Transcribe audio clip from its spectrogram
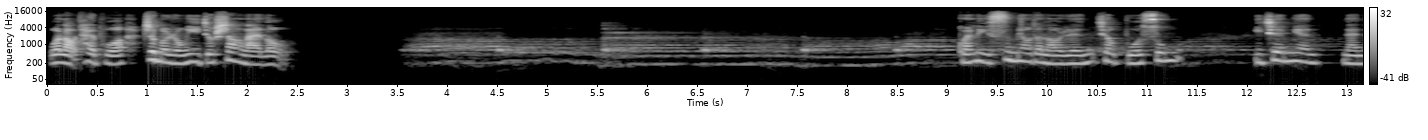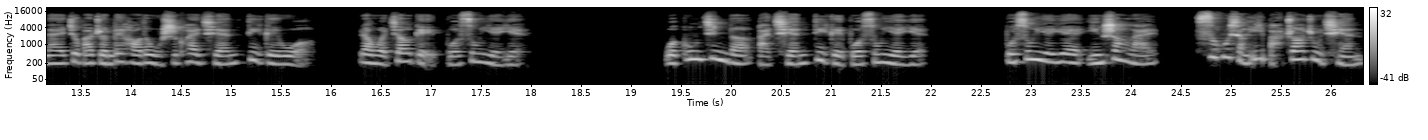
我老太婆这么容易就上来喽。”管理寺庙的老人叫柏松，一见面，奶奶就把准备好的五十块钱递给我，让我交给柏松爷爷。我恭敬地把钱递给柏松爷爷，柏松爷爷迎上来，似乎想一把抓住钱，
